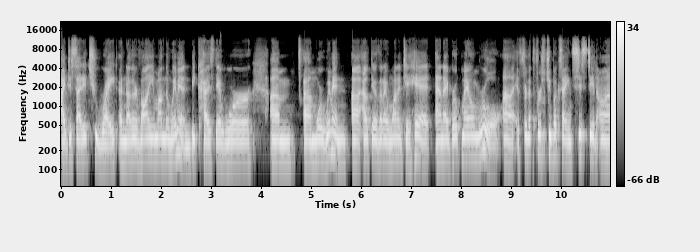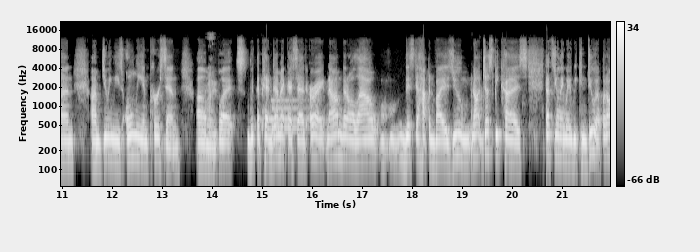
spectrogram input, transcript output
I decided to write another volume on the women because there were um, uh, more women uh, out there that I wanted to hit, and I broke my own rule. Uh, for the first two books, I insisted on um, doing these only in person, um, Right. but with the pandemic, I said, "All right, now I'm going to allow this to happen via Zoom, not just because that's the only way we can do it, but also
